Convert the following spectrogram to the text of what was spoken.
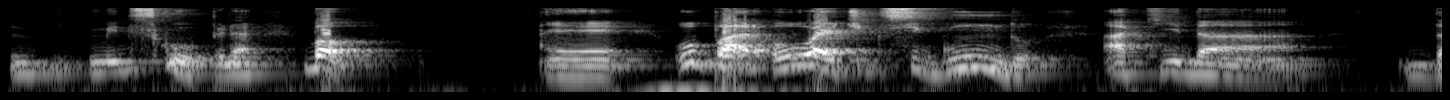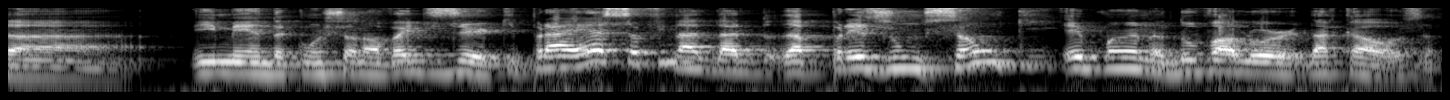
Me desculpe, né? Bom, é, o, par, o artigo 2 aqui da, da emenda constitucional vai dizer que para essa finalidade da presunção que emana do valor da causa,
